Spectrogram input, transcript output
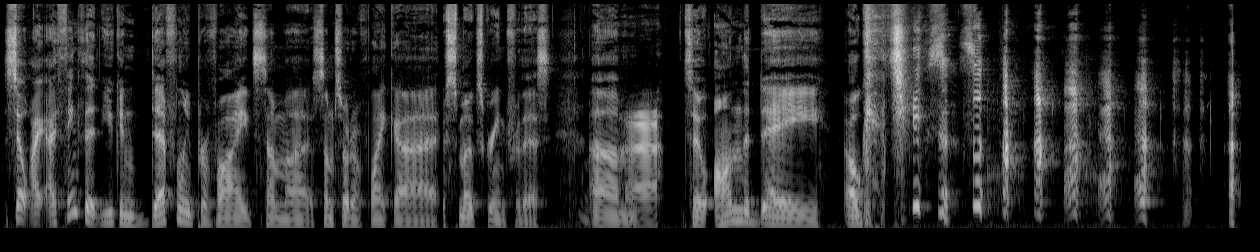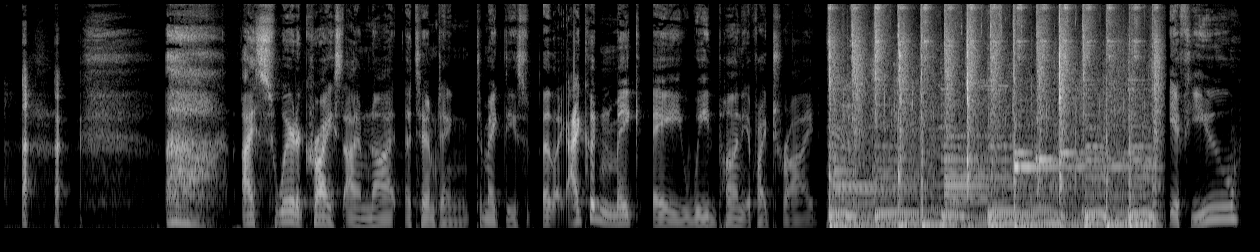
So I, I think that you can definitely provide some uh, some sort of like uh, smoke screen for this. Um, Ah. so on the day, okay, Jesus. I swear to Christ, I am not attempting to make these. uh, Like, I couldn't make a weed pun if I tried. If you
